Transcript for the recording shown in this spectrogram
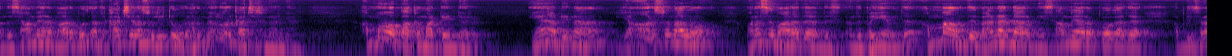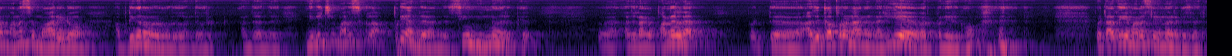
அந்த சாமியாராக மாறும்போது அந்த காட்சியெல்லாம் சொல்லிவிட்டு ஒரு அருமையான ஒரு காட்சி சொன்னாருங்க. அம்மாவை பார்க்க மாட்டேன்ட்டார். ஏன் அப்படின்னா யார் சொன்னாலும் மனசு மாறாத அந்த அந்த பையன் வந்து அம்மா வந்து வேணாண்டா நீ சாமியார போகாத அப்படின்னு சொன்னால் மனசு மாறிடும் அப்படிங்கிற ஒரு ஒரு அந்த ஒரு அந்த அந்த நிகழ்ச்சி மனசுக்குள்ளே அப்படி அந்த அந்த சீன் இன்னும் இருக்குது அது நாங்கள் பண்ணலை. பட் அதுக்கப்புறம் நாங்கள் நிறைய ஒர்க் பண்ணியிருக்கோம். பட் அது என் மனசில் இன்னும் இருக்குது சார்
